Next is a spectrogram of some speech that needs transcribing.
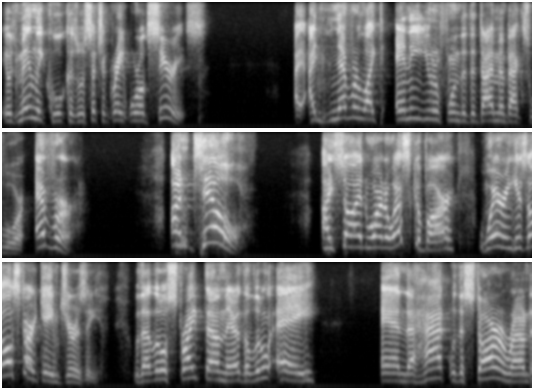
it was mainly cool because it was such a great World Series. I, I never liked any uniform that the Diamondbacks wore ever until I saw Eduardo Escobar wearing his All Star game jersey with that little stripe down there, the little A, and the hat with the star around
